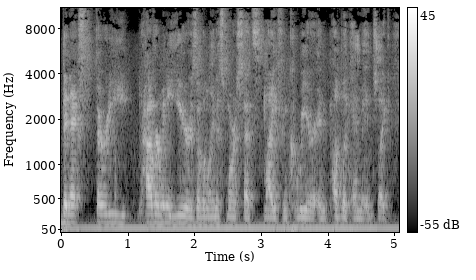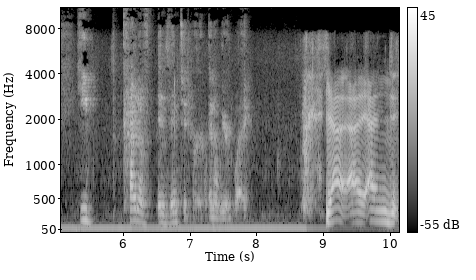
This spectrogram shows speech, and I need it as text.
the next 30, however many years of Alanis Morissette's life and career and public image. Like, he kind of invented her in a weird way. Yeah, and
